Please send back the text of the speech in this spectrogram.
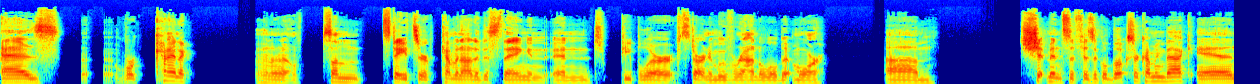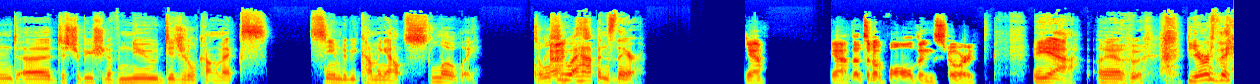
as uh, we're kind of i don't know some states are coming out of this thing and and people are starting to move around a little bit more. Um shipments of physical books are coming back and uh distribution of new digital comics seem to be coming out slowly. So we'll see what happens there. Yeah, that's an evolving story. yeah uh, you ever think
